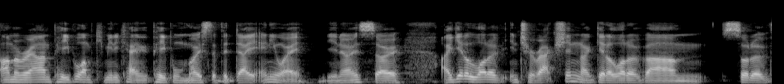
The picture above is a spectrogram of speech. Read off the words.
I'm around people. I'm communicating with people most of the day anyway, you know. So I get a lot of interaction. I get a lot of um, sort of.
